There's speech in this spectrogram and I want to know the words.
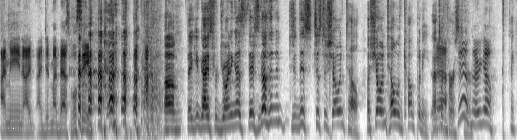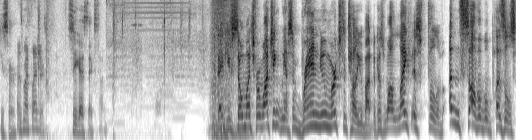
I mean, I, I did my best. We'll see. Thank you guys for joining us. There's nothing to this just a show and tell. A show and tell with company. That's yeah, a first yeah, here. there you go. Thank you, sir. It was my pleasure. See you guys next time. Thank you so much for watching. We have some brand new merch to tell you about because while life is full of unsolvable puzzles,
